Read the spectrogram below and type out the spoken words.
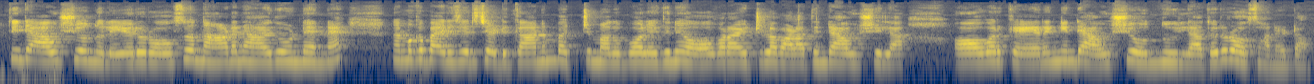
ഇതിന്റെ ആവശ്യമൊന്നുമില്ല. ഈ ഒരു റോസ് നാടൻ ആയതുകൊണ്ട് തന്നെ നമുക്ക് പരിചരിച്ചെടുക്കാനും പറ്റും. അതുപോലെ ഇതിന് ഓവറായിട്ടുള്ള വളത്തിന്റെ ആവശ്യമില്ല. ഓവർ കെയറിങ്ങിന്റെ ആവശ്യമൊന്നും ഇല്ലാത്തൊരു റോസാണ് കേട്ടോ.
